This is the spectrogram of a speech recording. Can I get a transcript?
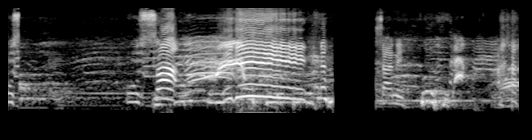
Usa, Usa, Ligue. Komentales, Komentales,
